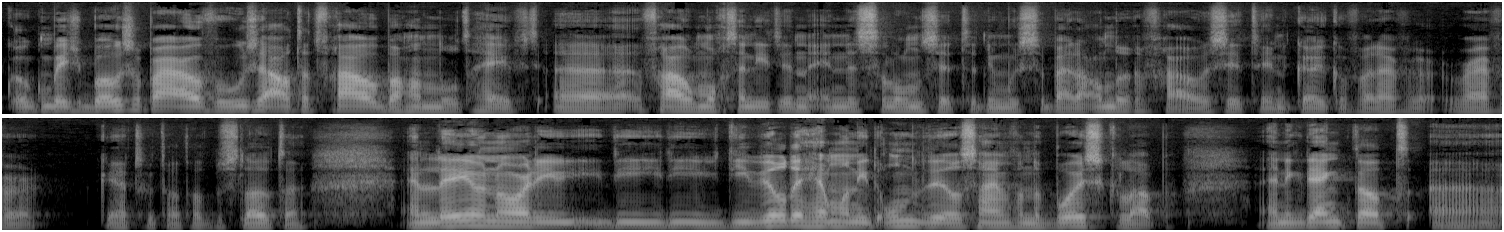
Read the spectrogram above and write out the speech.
ook een beetje boos op haar... over hoe ze altijd vrouwen behandeld heeft. Eh, vrouwen mochten niet in, in de salon zitten. Die moesten bij de andere vrouwen zitten in de keuken... of whatever, wherever Gertrude dat had besloten. En Leonore, die, die, die, die wilde helemaal niet onderdeel zijn van de boys club... En ik denk dat, eh,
